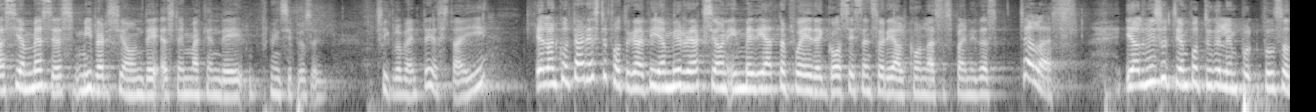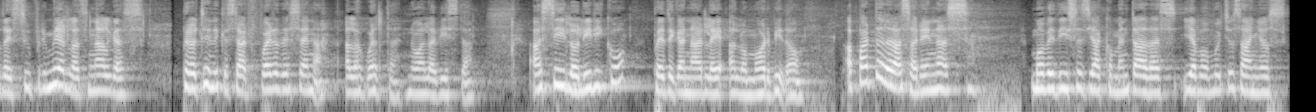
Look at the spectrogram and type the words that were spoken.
hacía meses mi versión de esta imagen de principios del siglo XX está ahí. Al encontrar esta fotografía, mi reacción inmediata fue de goce sensorial con las espléndidas telas. Y al mismo tiempo tuve el impulso de suprimir las nalgas, pero tiene que estar fuera de escena, a la vuelta, no a la vista. Así lo lírico puede ganarle a lo mórbido. Aparte de las arenas movedizas ya comentadas, llevo muchos años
